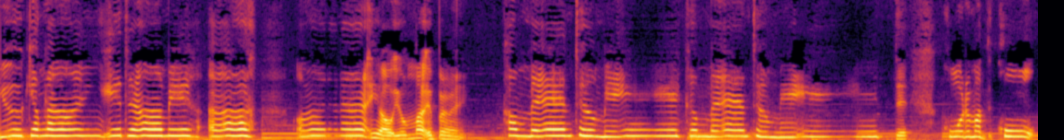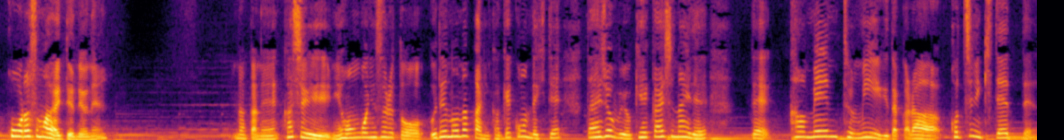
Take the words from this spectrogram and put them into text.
You can lie it on me, ah, oh, na, na. いや、読ま、やっぱり、come into me, come into me って、コールまで、コー、コーラスまで入ってんだよね。なんかね、歌詞日本語にすると、腕の中に駆け込んできて、大丈夫よ、警戒しないで、で、come into me だから、こっちに来てって。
